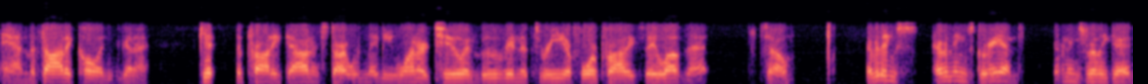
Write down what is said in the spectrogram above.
and methodical, and you're going to get the product out and start with maybe one or two and move into three or four products. They love that. So everything's everything's grand. Everything's really good.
